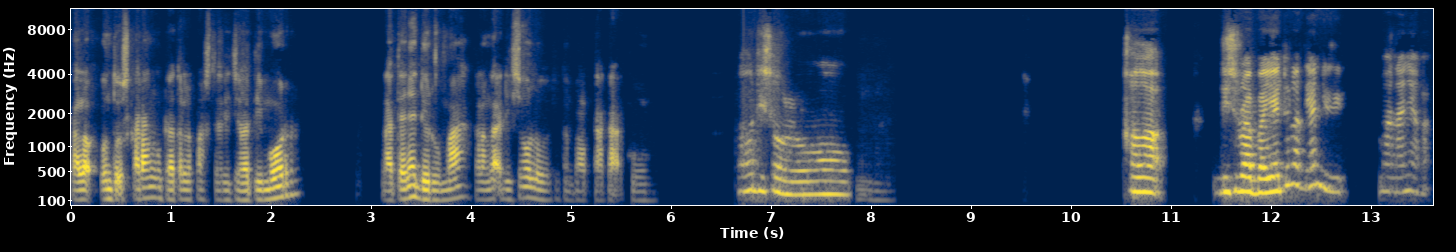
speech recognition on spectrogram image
Kalau untuk sekarang udah terlepas dari Jawa Timur, latihannya di rumah, kalau nggak di Solo, di tempat kakakku. Oh, di Solo. Hmm. Kalau di Surabaya itu latihan di mananya, Kak?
